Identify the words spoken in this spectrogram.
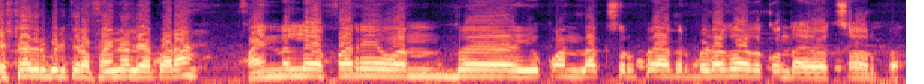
ಎಷ್ಟಾದ್ರೂ ಬಿಡ್ತೀರಾ ಫೈನಲ್ ವ್ಯಾಪಾರ? ಫೈನಲ್ ಒಂದ್ ಇವಕ್ ಒಂದ್ ಲಕ್ಷ ರೂಪಾಯಿ ಆದ್ರೆ ಬಿಡೋದು ಅದಕ್ಕೊಂದು ಐವತ್ತು ಸಾವಿರ ರೂಪಾಯಿ.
